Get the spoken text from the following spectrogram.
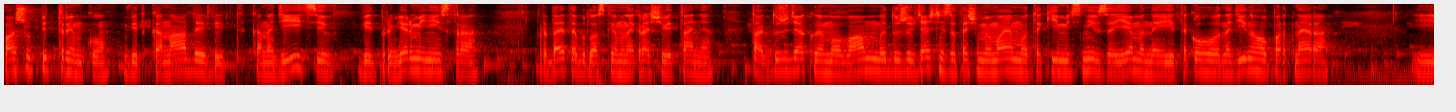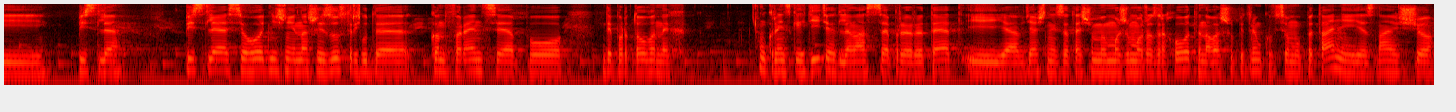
вашу підтримку від Канади, від канадійців, від прем'єр-міністра. Передайте, будь ласка, йому найкращі вітання. Так, дуже дякуємо вам. Ми дуже вдячні за те, що ми маємо такі міцні взаємини і такого надійного партнера. І після, після сьогоднішньої нашої зустрічі буде конференція по депортованих українських дітях. Для нас це пріоритет, і я вдячний за те, що ми можемо розраховувати на вашу підтримку в цьому питанні. Я знаю, що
